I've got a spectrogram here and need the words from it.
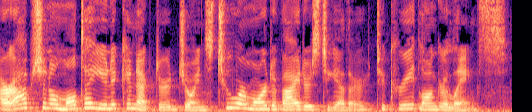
Our optional multi-unit connector joins two or more dividers together to create longer lengths.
